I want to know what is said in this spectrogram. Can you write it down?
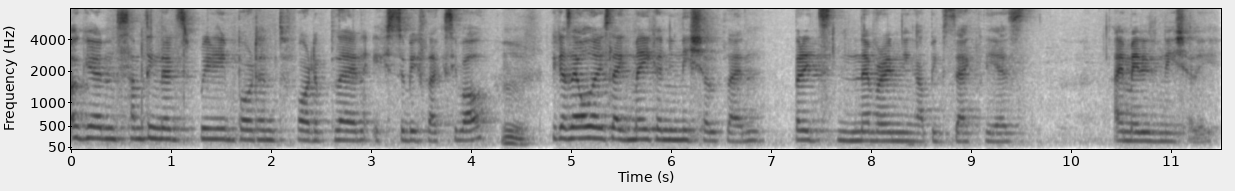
again something that's really important for the plan is to be flexible Mm. because I always like make an initial plan, but it's never ending up exactly as I made it initially.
